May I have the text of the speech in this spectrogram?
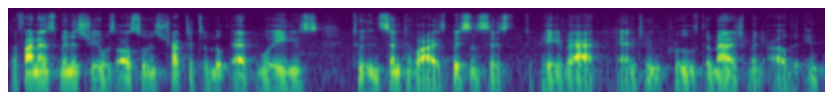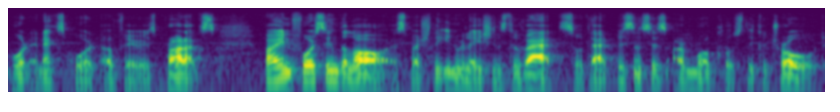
The Finance Ministry was also instructed to look at ways to incentivize businesses to pay VAT and to improve the management of the import and export of various products by enforcing the law, especially in relations to VAT, so that businesses are more closely controlled.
